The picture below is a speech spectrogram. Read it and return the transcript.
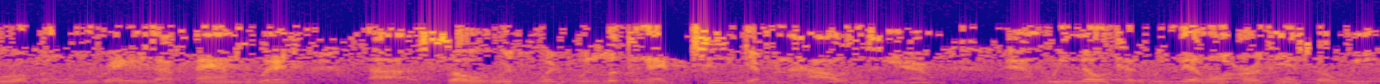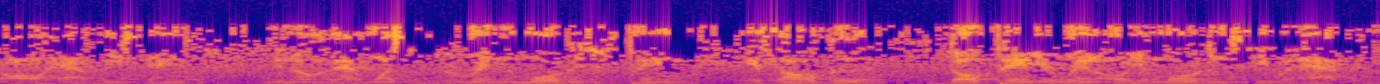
grew up and we raised our family with. Uh, so we're, we're, looking at two different houses here, and we know because we live on earth, and so we all have these things. You know that once the rent and the mortgage is paid, it's all good. Don't pay your rent or your mortgage and see what happens.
